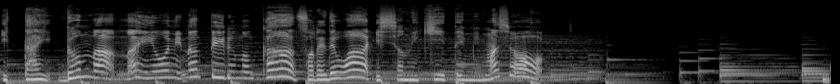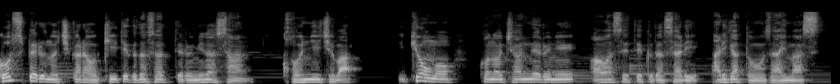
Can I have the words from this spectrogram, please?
一体どんな内容になっているのかそれでは一緒に聞いてみましょう。ゴスペルの力を聞いてくださっている皆さんこんにちは。今日もこのチャンネルに合わせてくださりありがとうございます。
